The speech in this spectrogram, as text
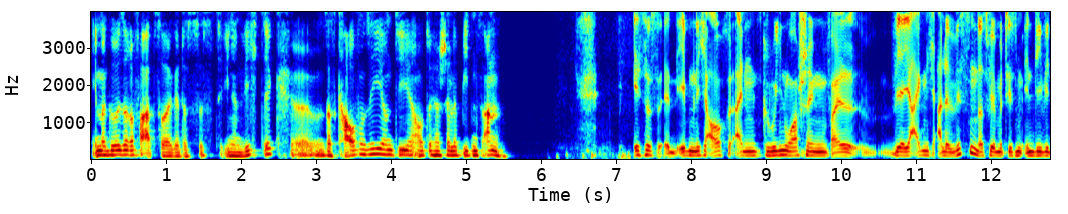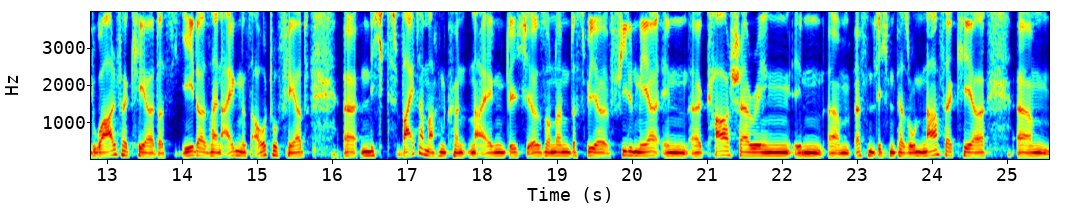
immer größere Fahrzeuge. Das ist ihnen wichtig. Äh, das kaufen sie und die Autohersteller bieten es an ist es eben nicht auch ein Greenwashing, weil wir ja eigentlich alle wissen, dass wir mit diesem Individualverkehr, dass jeder sein eigenes Auto fährt, äh, nicht weitermachen könnten eigentlich, äh, sondern dass wir viel mehr in äh, Carsharing, in ähm, öffentlichen Personennahverkehr ähm,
